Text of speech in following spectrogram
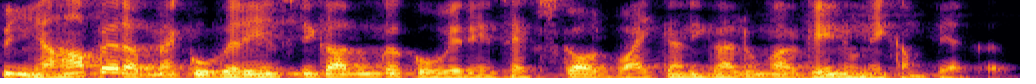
तो यहाँ पर अब मैं कोवेरियंस निकालूँगा कोवेरियंस एक्स का और वाई का निकालूँगा। अगेन उन्हें कंपेयर करूँगा।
